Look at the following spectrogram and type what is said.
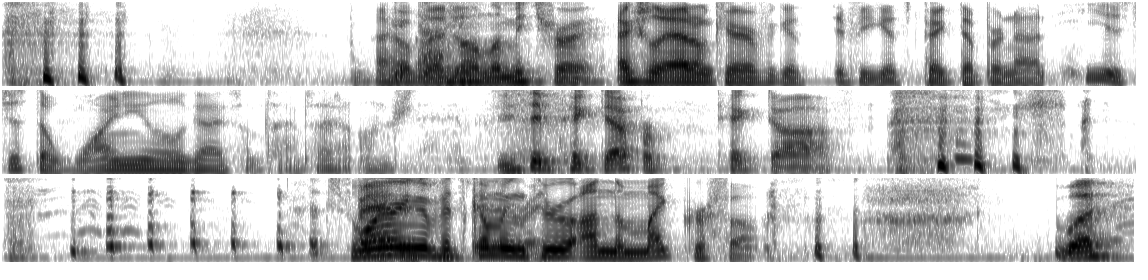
I hope that Yes. no, doesn't let me try. Actually, I don't care if it gets if he gets picked up or not. He is just a whiny little guy. Sometimes I don't understand him. Did you say picked up or picked off? That's Just wondering if it's coming right. through on the microphone. What?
